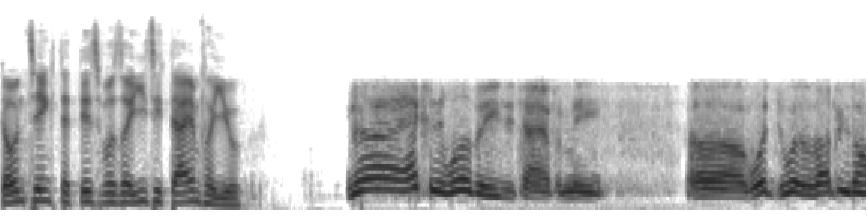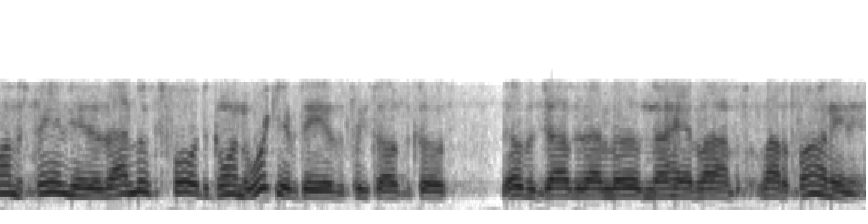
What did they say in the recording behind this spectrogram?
don't think that this was an easy time for you. No, actually, it was an easy time for me. Uh, what what a lot of people don't understand is I look forward to going to work every day as a police officer because that was a job that I loved and I had a lot a lot of fun in it.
